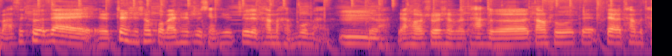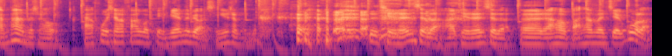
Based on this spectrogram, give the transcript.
马斯克在呃正式收购完成之前就就对他们很不满了。嗯，对？吧？然后说什么他和当初在在他们谈判的时候，还互相发过扁扁的表情什么的，就挺神奇的啊，挺神奇的。呃，然后把他们解雇了。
